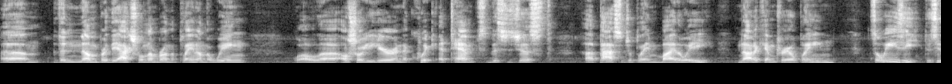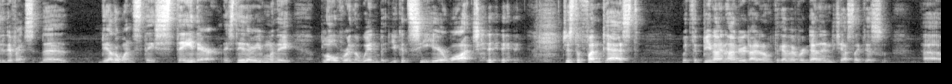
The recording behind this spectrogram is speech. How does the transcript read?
um, the number, the actual number on the plane on the wing, well, uh, I'll show you here in a quick attempt. This is just a passenger plane, by the way, not a chemtrail plane. So easy to see the difference. The the other ones, they stay there. They stay there even when they blow over in the wind. But you can see here, watch. just a fun test with the P900. I don't think I've ever done any test like this uh,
